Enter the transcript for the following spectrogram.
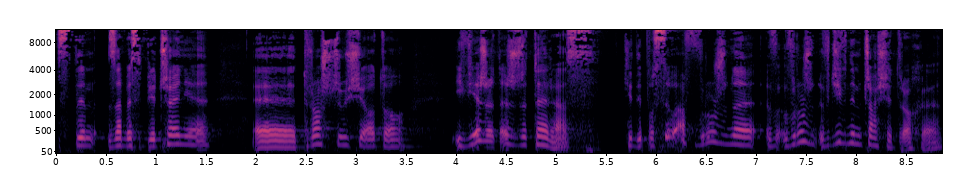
z tym zabezpieczenie, e, troszczył się o to i wierzę też, że teraz, kiedy posyła w, różne, w, w, róż, w dziwnym czasie trochę,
